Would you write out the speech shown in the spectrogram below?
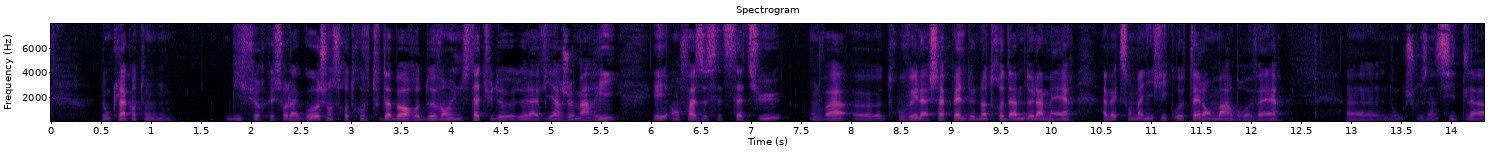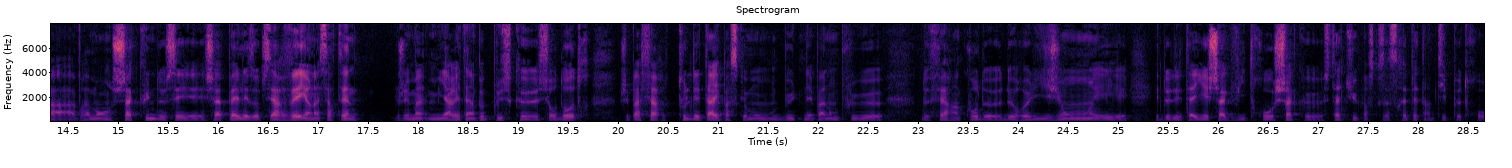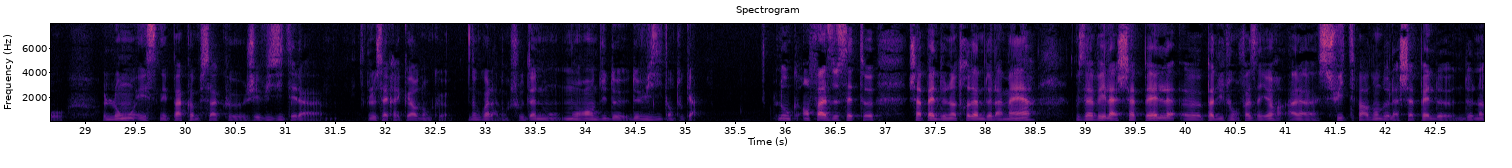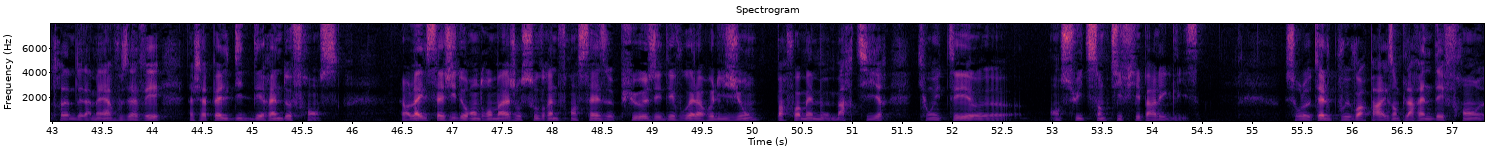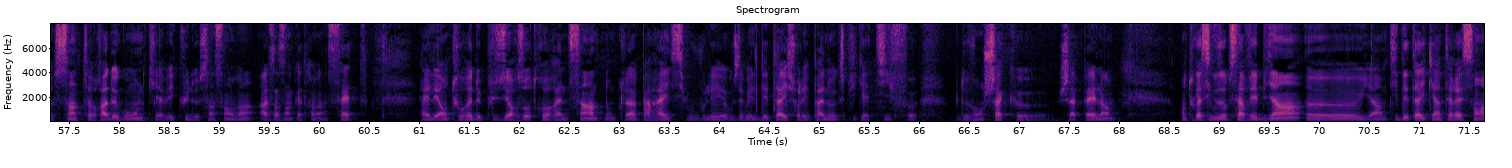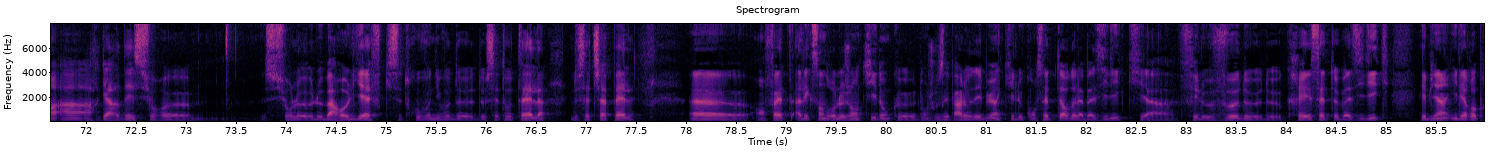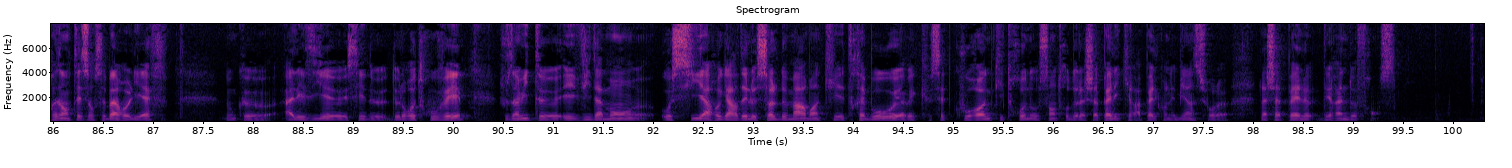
Donc là, quand on bifurque sur la gauche, on se retrouve tout d'abord devant une statue de, la Vierge Marie, et en face de cette statue, on va euh, trouver la chapelle de Notre-Dame de la Mer, avec son magnifique autel en marbre vert, euh, donc je vous incite là à vraiment chacune de ces chapelles les observer. Il y en a certaines, je vais m'y arrêter un peu plus que sur d'autres. Je ne vais pas faire tout le détail parce que mon but n'est pas non plus euh, de faire un cours de, religion et, de détailler chaque vitraux, chaque euh, statue, parce que ça serait peut-être un petit peu trop long et ce n'est pas comme ça que j'ai visité le Sacré-Cœur. Donc, donc voilà, donc je vous donne mon, rendu de visite en tout cas. Donc en face de cette chapelle de Notre-Dame de la Mer, vous avez la chapelle, euh, pas du tout en face d'ailleurs, à la suite pardon, de la chapelle de, Notre-Dame de la Mer, vous avez la chapelle dite des Reines de France. Alors là, il s'agit de rendre hommage aux souveraines françaises pieuses et dévouées à la religion, parfois même martyrs, qui ont été euh, ensuite sanctifiées par l'Église. Sur l'autel, vous pouvez voir par exemple la reine des Francs, euh, Sainte Radegonde, qui a vécu de 520 à 587. Elle est entourée de plusieurs autres reines saintes. Donc là, pareil, si vous voulez, vous avez le détail sur les panneaux explicatifs devant chaque chapelle. Hein. En tout cas, si vous observez bien, euh, il y a un petit détail qui est intéressant à, regarder sur, euh, sur le, bas-relief qui se trouve au niveau de, cet hôtel, de cette chapelle. Euh, en fait, Alexandre le Gentil, donc, dont je vous ai parlé au début, hein, qui est le concepteur de la basilique, qui a fait le vœu de, créer cette basilique, eh bien, il est représenté sur ce bas-relief. Donc, allez-y, essayez de, le retrouver. Je vous invite euh, évidemment euh, aussi à regarder le sol de marbre hein, qui est très beau et avec cette couronne qui trône au centre de la chapelle et qui rappelle qu'on est bien sur la chapelle des Reines de France.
